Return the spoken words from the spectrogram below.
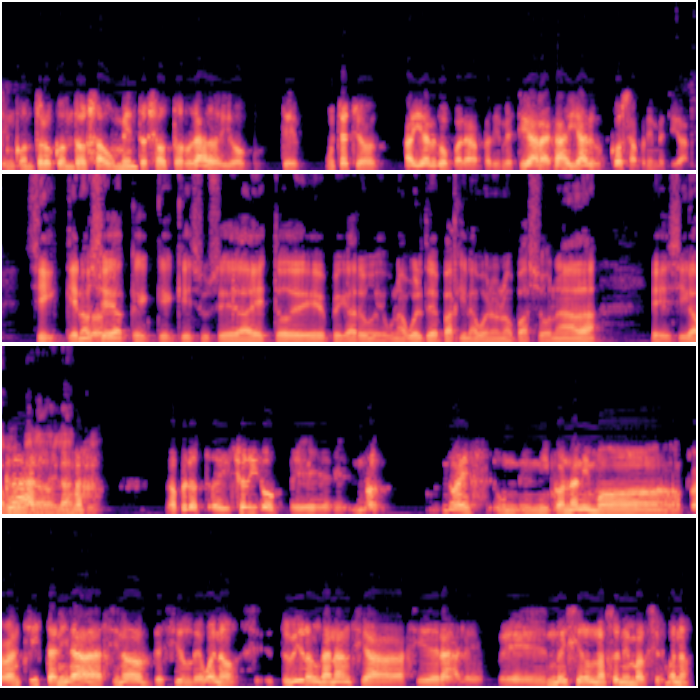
se encontró con dos aumentos ya otorgados, digo, muchachos, hay algo para, para investigar acá, hay algo, cosa para investigar. Sí, que no sea que, que, suceda esto de pegar una vuelta de página, bueno, no pasó nada, eh, sigamos para adelante. No, pero eh, yo digo, eh, no, no es ni con ánimo revanchista ni nada, sino decirle, bueno, tuvieron ganancias siderales, eh, no hicieron una sola inversión. Bueno,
